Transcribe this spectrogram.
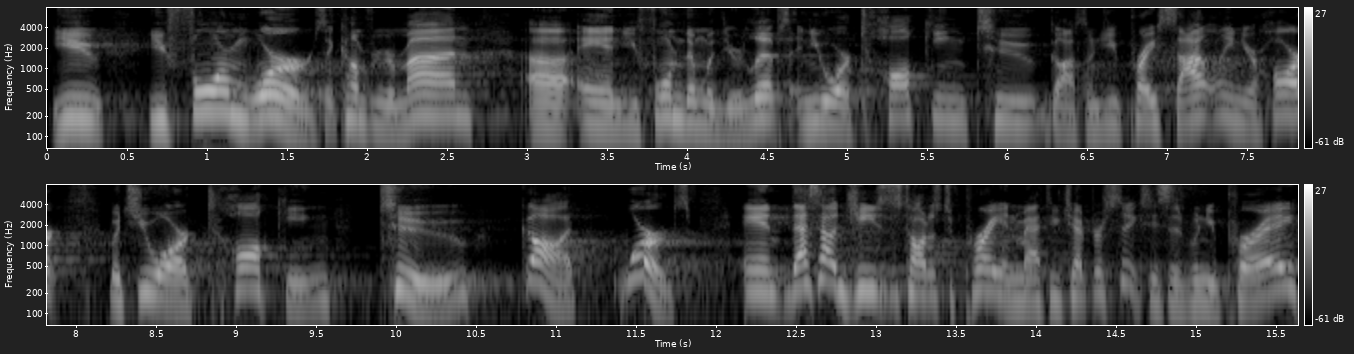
You, you form words that come from your mind. Uh, and you form them with your lips, and you are talking to God. Sometimes you pray silently in your heart, but you are talking to God. Words. And that's how Jesus taught us to pray in Matthew chapter 6. He says, When you pray,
